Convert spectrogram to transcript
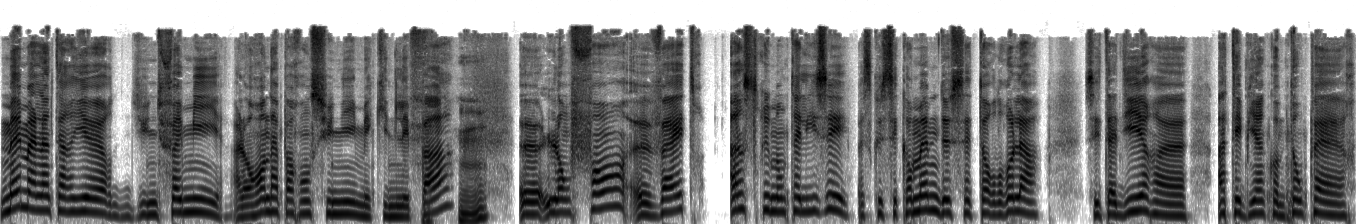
même à l'intérieur d'une famille, alors en apparence unie mais qui ne l'est pas, Mhm. euh, l'enfant euh, va être instrumentalisé parce que c'est quand même de cet ordre-là. C'est-à-dire, euh, ah t'es bien comme ton père,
